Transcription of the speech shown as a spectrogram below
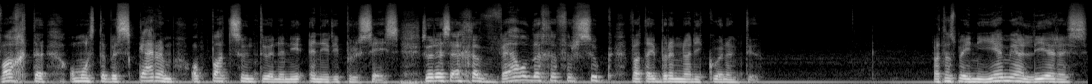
wagte om ons te beskerm op pad soontoe in die, in hierdie proses. So dis 'n geweldige versoek wat hy bring na die koning toe. Wat ons by Nehemia leer is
